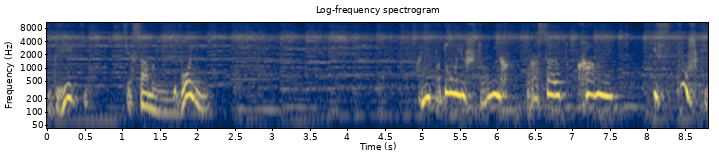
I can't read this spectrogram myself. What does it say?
И греки, те самые Ливонии, они подумали, что в них бросают камни из пушки.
